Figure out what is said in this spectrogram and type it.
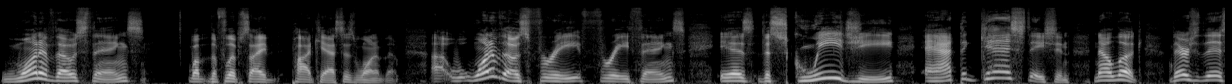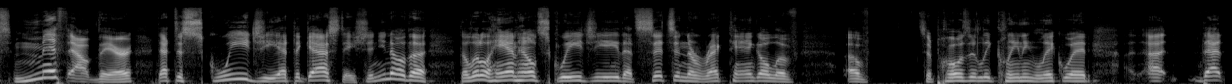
One of those things well, the flip side podcast is one of them. Uh, one of those free, free things is the squeegee at the gas station. Now, look, there's this myth out there that the squeegee at the gas station, you know, the, the little handheld squeegee that sits in the rectangle of, of supposedly cleaning liquid, uh, that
